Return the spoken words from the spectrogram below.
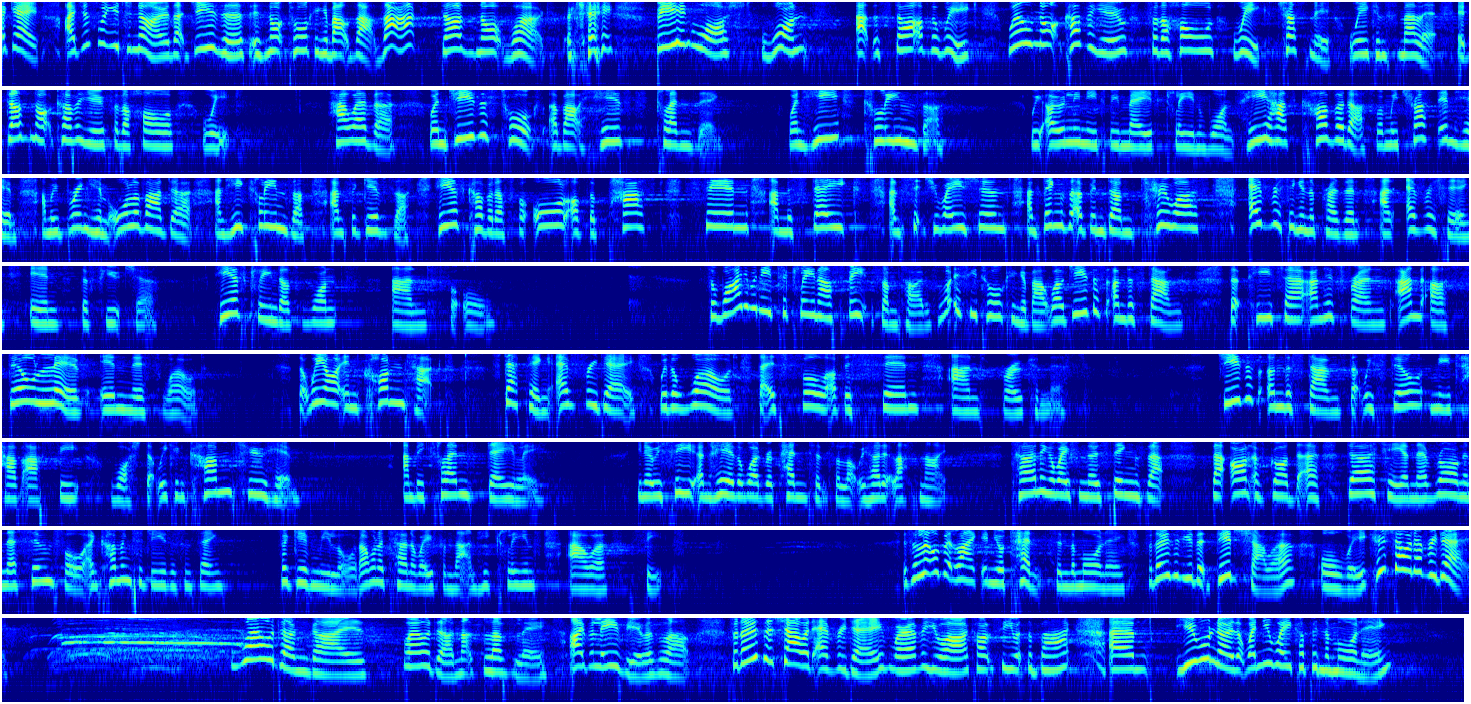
okay, I just want you to know that Jesus is not talking about that. That does not work, okay? Being washed once at the start of the week will not cover you for the whole week. Trust me, we can smell it. It does not cover you for the whole week. However, when Jesus talks about his cleansing, when he cleans us, we only need to be made clean once. He has covered us when we trust in Him and we bring Him all of our dirt and He cleans us and forgives us. He has covered us for all of the past sin and mistakes and situations and things that have been done to us, everything in the present and everything in the future. He has cleaned us once and for all. So, why do we need to clean our feet sometimes? What is he talking about? Well, Jesus understands that Peter and his friends and us still live in this world, that we are in contact, stepping every day with a world that is full of this sin and brokenness. Jesus understands that we still need to have our feet washed, that we can come to him and be cleansed daily you know, we see and hear the word repentance a lot. We heard it last night. Turning away from those things that, that aren't of God, that are dirty and they're wrong and they're sinful, and coming to Jesus and saying, Forgive me, Lord. I want to turn away from that. And He cleans our feet. It's a little bit like in your tents in the morning. For those of you that did shower all week, who showered every day? Well done, guys. Well done, that's lovely. I believe you as well. For those that showered every day, wherever you are, I can't see you at the back, um, you will know that when you wake up in the morning,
